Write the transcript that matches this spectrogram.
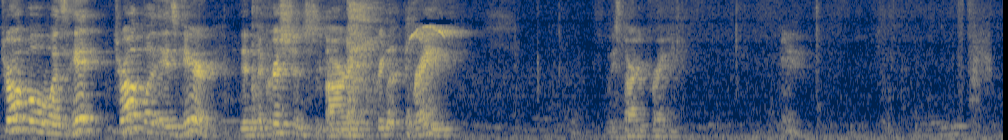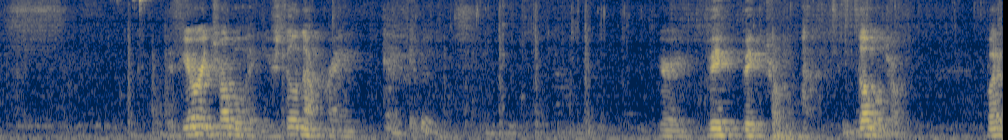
Trouble was hit. Trouble is here. Then the Christians started praying. We started praying. If you're in trouble and you're still not praying, you're in big, big trouble. Double trouble. But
